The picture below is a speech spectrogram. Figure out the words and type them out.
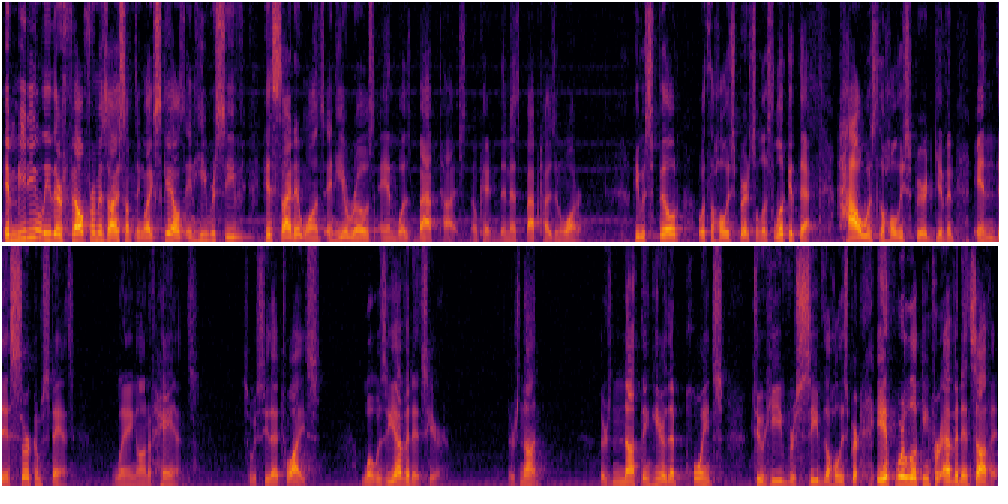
Immediately there fell from his eyes something like scales, and he received his sight at once, and he arose and was baptized. Okay, then that's baptized in water. He was filled with the Holy Spirit. So let's look at that. How was the Holy Spirit given in this circumstance? Laying on of hands. So we see that twice. What was the evidence here? There's none. There's nothing here that points to he received the Holy Spirit. If we're looking for evidence of it,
